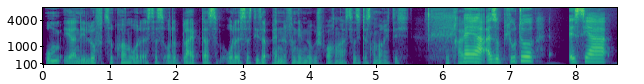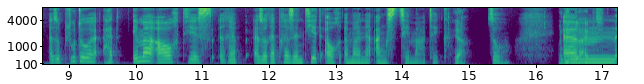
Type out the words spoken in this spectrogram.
um eher in die Luft zu kommen, oder ist das oder bleibt das oder ist das dieser Pendel, von dem du gesprochen hast, dass ich das nochmal richtig begreife? Naja, also Pluto ist ja, also Pluto hat immer auch dieses, Rep also repräsentiert auch immer eine Angstthematik. Ja. So. Und die bleibt. Ähm,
